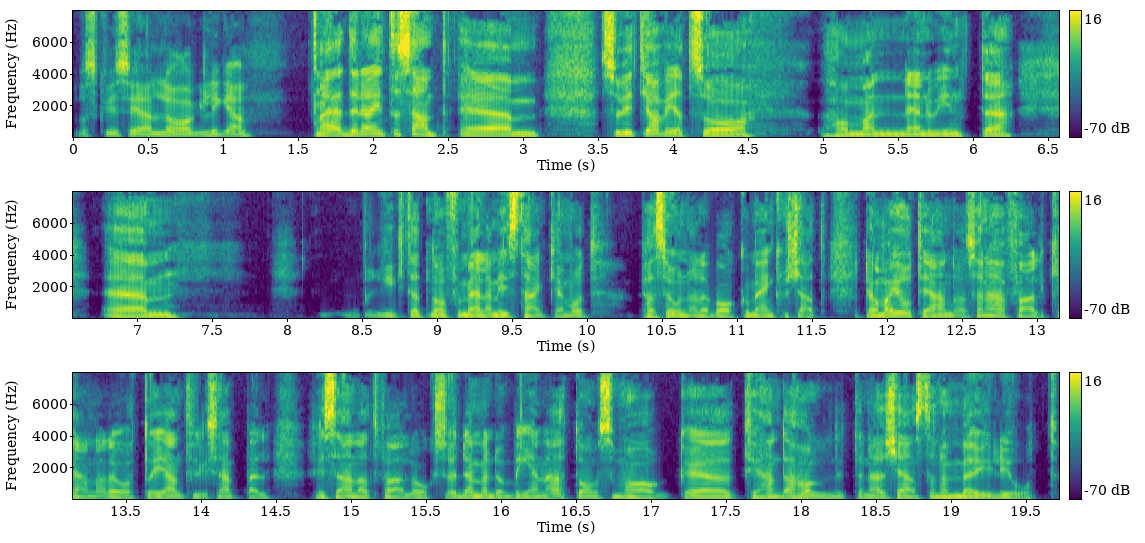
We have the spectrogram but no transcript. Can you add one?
vad ska vi säga, lagliga? Nej, det där är intressant. Um, så vitt jag vet så har man ännu inte um, riktat några formella misstankar mot personerna bakom Encrochat. Det har man gjort i andra sådana här fall, Kanada återigen till exempel. Det finns annat fall också där man då menar att de som har uh, tillhandahållit den här tjänsten har möjliggjort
